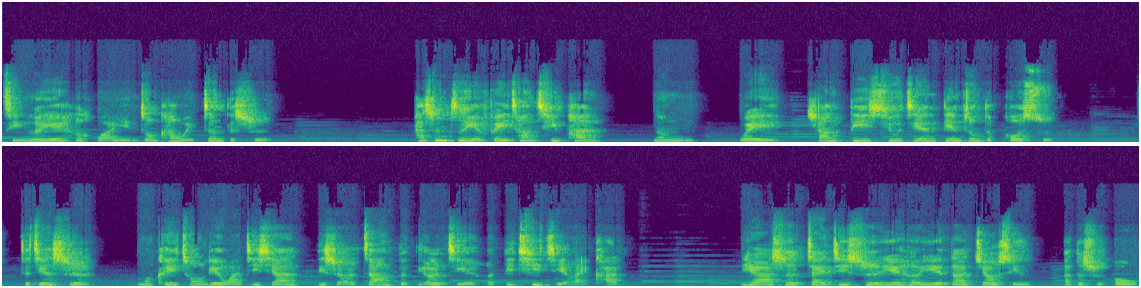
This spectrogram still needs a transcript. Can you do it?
行了耶和华眼中看为正的事，他甚至也非常期盼能为上帝修建殿中的破损这件事。我们可以从《列王记下》第十二章的第二节和第七节来看，亚是在祭祀耶和耶大叫醒他的时候，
